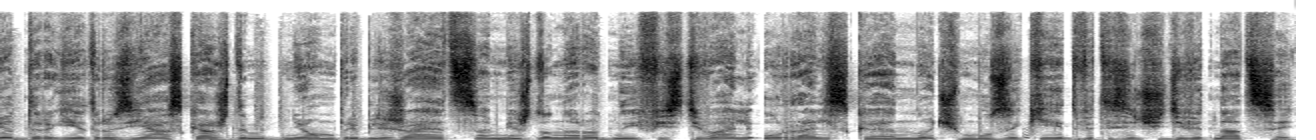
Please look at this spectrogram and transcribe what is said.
Привет, дорогие друзья! С каждым днем приближается международный фестиваль «Уральская ночь музыки-2019»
